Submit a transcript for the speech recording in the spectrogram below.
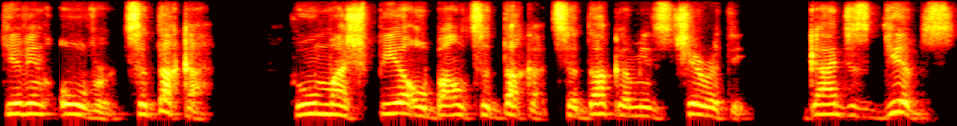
Giving over. Tzedakah. Who mashpia obal tzedakah. Tzedakah means charity. God just gives.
